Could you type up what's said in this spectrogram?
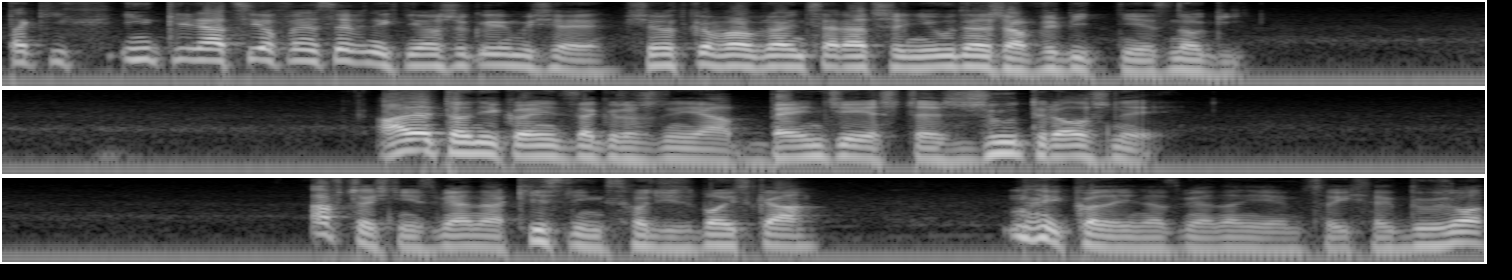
takich inklinacji ofensywnych, nie oszukujmy się. Środkowy obrońca raczej nie uderza wybitnie z nogi. Ale to nie koniec zagrożenia, będzie jeszcze rzut rożny. A wcześniej zmiana, Kisling schodzi z boiska. No i kolejna zmiana, nie wiem co ich tak dużo.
